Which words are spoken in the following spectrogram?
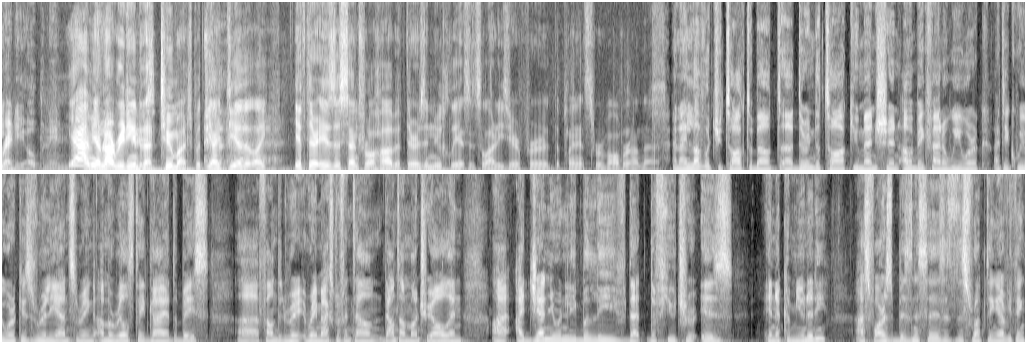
already opening. yeah i mean i'm not reading into that too much but the idea that like if there is a central hub if there is a nucleus it's a lot easier for the planets to revolve around that And I love what you talked about uh, during the talk. You mentioned I'm a big fan of WeWork. I think WeWork is really answering. I'm a real estate guy at the base. Uh, founded Ray, Raymax Griffintown, downtown Montreal, and I, I genuinely believe that the future is in a community. As far as businesses, it's disrupting everything.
